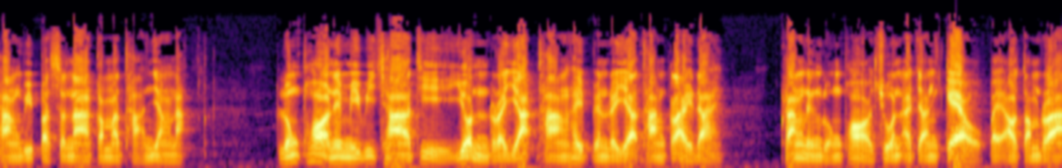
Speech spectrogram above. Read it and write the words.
ทางวิปัสสนากรรมฐานอย่างหนัก หลวงพ่อเนี่ยมีวิชาที่ย่นระยะทางให้เป็นระยะทางใกล้ได้ ครั้งหนึ่งหลวงพ่อชวนอาจารย์แก้วไปเอาตำรา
